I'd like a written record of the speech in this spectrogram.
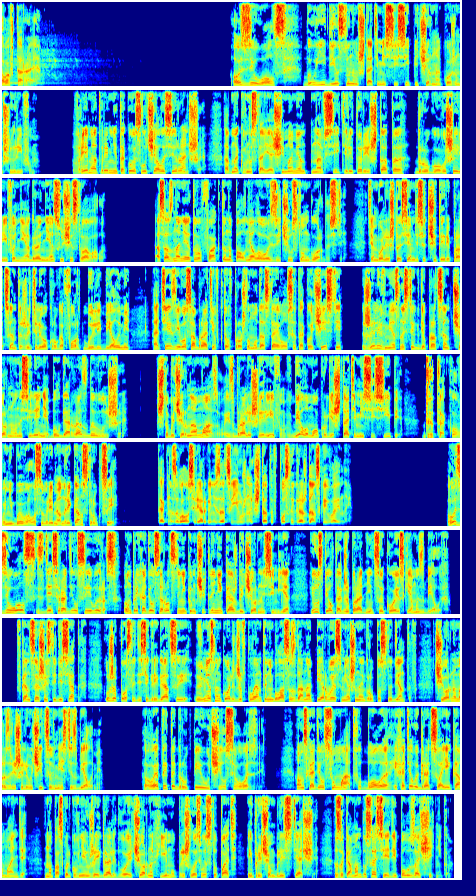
Глава вторая. Оззи Уолс был единственным в штате Миссисипи чернокожим шерифом. Время от времени такое случалось и раньше, однако в настоящий момент на всей территории штата другого шерифа-негра не существовало. Осознание этого факта наполняло Оззи чувством гордости. Тем более, что 74% жителей округа Форт были белыми, а те из его собратьев, кто в прошлом удостаивался такой чести, жили в местностях, где процент черного населения был гораздо выше. Чтобы Черномазова избрали шерифом в белом округе штате Миссисипи, да такого не бывало со времен реконструкции. Так называлась реорганизация Южных Штатов после гражданской войны. Оззи Уолс здесь родился и вырос. Он приходился родственником чуть ли не каждой черной семье и успел также породниться кое с кем из белых. В конце 60-х, уже после десегрегации, в местном колледже в Клентоне была создана первая смешанная группа студентов. Черным разрешили учиться вместе с белыми. В этой-то группе и учился Оззи. Он сходил с ума от футбола и хотел играть в своей команде, но поскольку в ней уже играли двое черных, ему пришлось выступать, и причем блестяще, за команду соседей полузащитником.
